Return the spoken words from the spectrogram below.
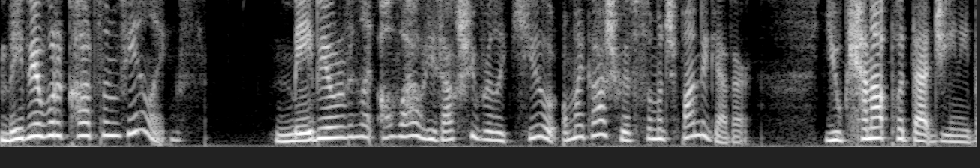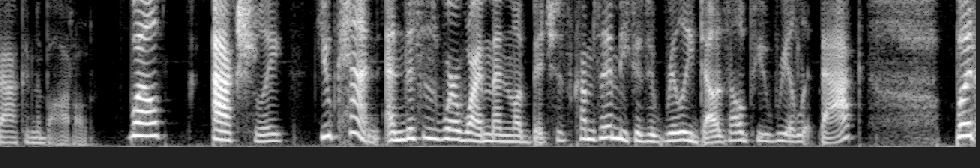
Maybe I would have caught some feelings. Maybe I would have been like, oh, wow, he's actually really cute. Oh my gosh, we have so much fun together. You cannot put that genie back in the bottle. Well, Actually, you can. And this is where Why Men Love Bitches comes in because it really does help you reel it back. But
